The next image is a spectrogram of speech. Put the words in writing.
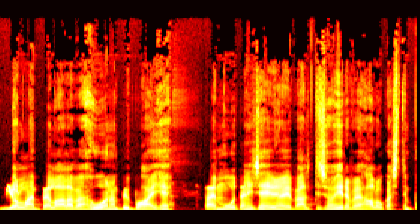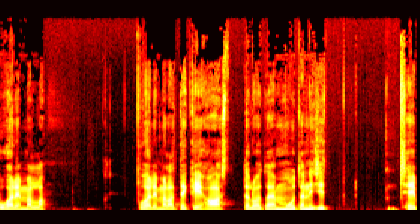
jollain pelaajalla vähän huonompi vaihe tai muuta, niin se ei, ei välttämättä on hirveän halukas sitten puhelimella, puhelimella tekee haastattelua tai muuta, niin sit se ei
